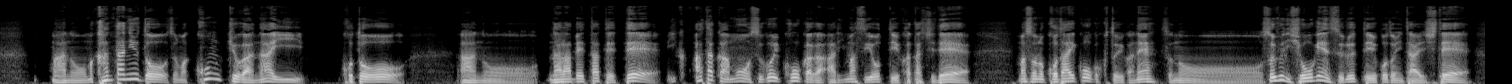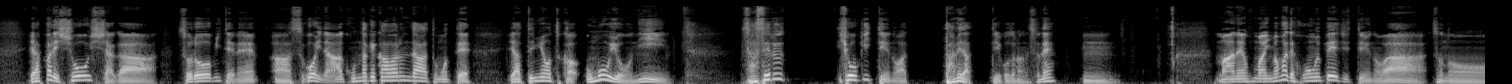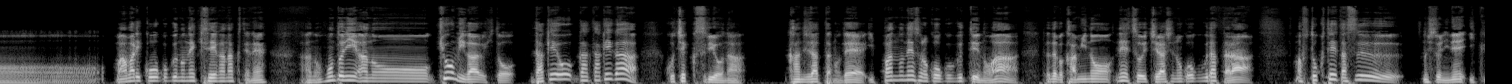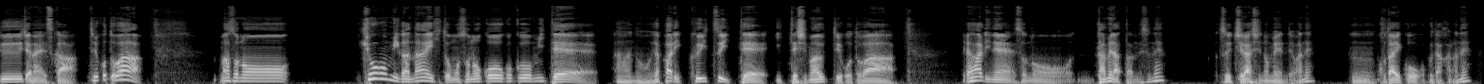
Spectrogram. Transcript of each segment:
まあ、あのまあ、簡単に言うと、その、ま根拠がないことを、あの、並べ立てて、あたかもすごい効果がありますよっていう形で、まあ、その古代広告というかね、その、そういう風に表現するっていうことに対して、やっぱり消費者が、それを見てね、ああ、すごいな、こんだけ変わるんだと思って、やってみようとか思うように、させる表記っていうのはダメだっていうことなんですよね。うん。まあね、まあ今までホームページっていうのは、その、まあ、あまり広告のね、規制がなくてね、あの、本当にあのー、興味がある人だけを、が、だけが、こうチェックするような感じだったので、一般のね、その広告っていうのは、例えば紙のね、そういうチラシの広告だったら、まあ、不特定多数の人にね、行くじゃないですか。ということは、まあ、その、興味がない人もその広告を見て、あの、やっぱり食いついて行ってしまうっていうことは、やはりね、その、ダメだったんですね。そういうチラシの面ではね。うん、古代広告だからね。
